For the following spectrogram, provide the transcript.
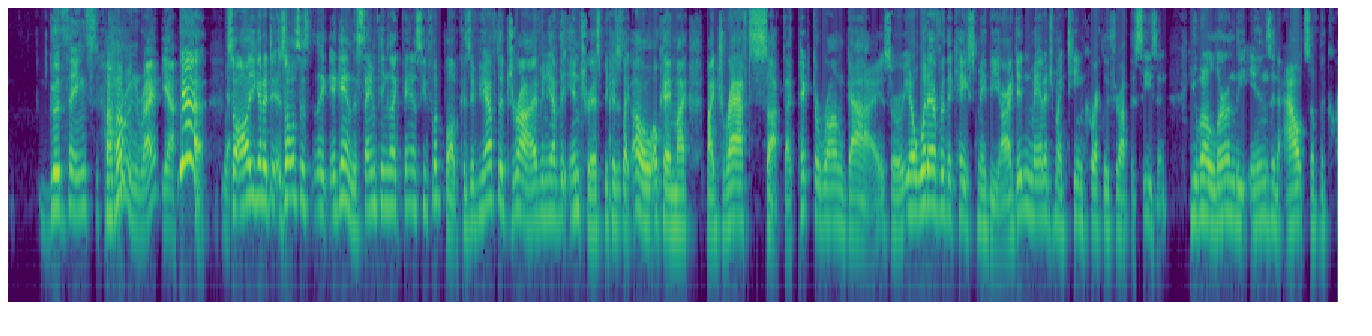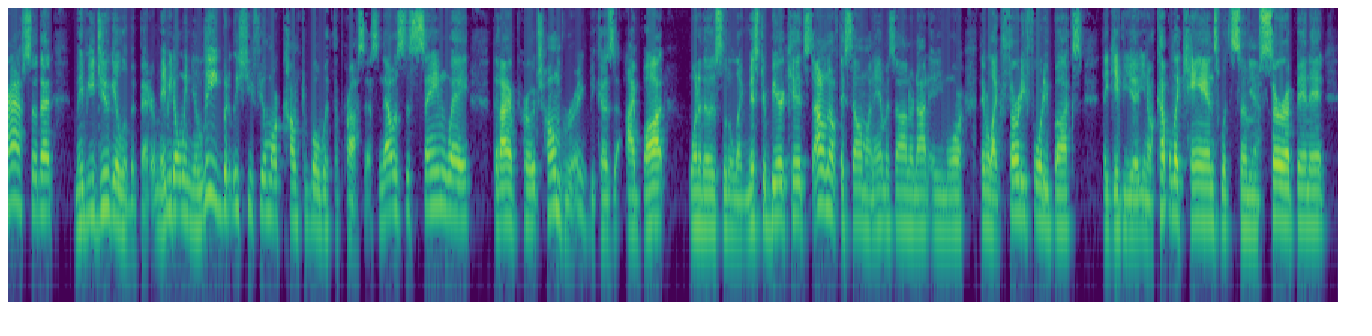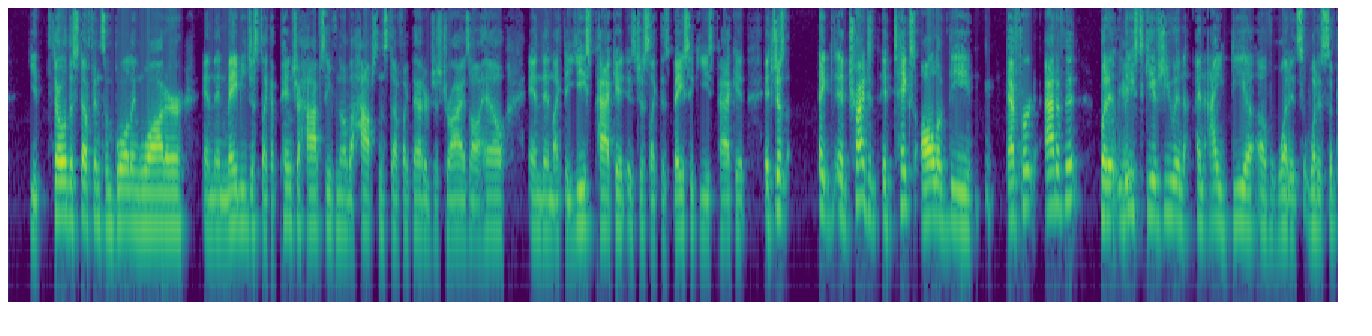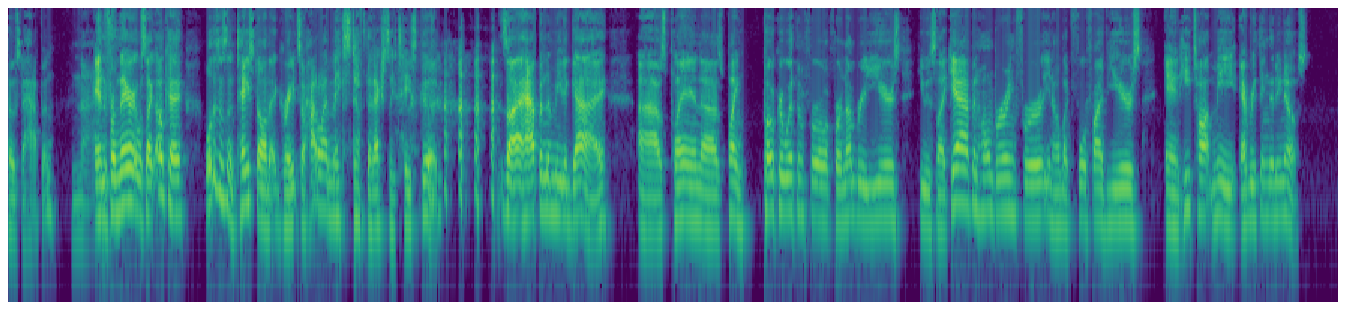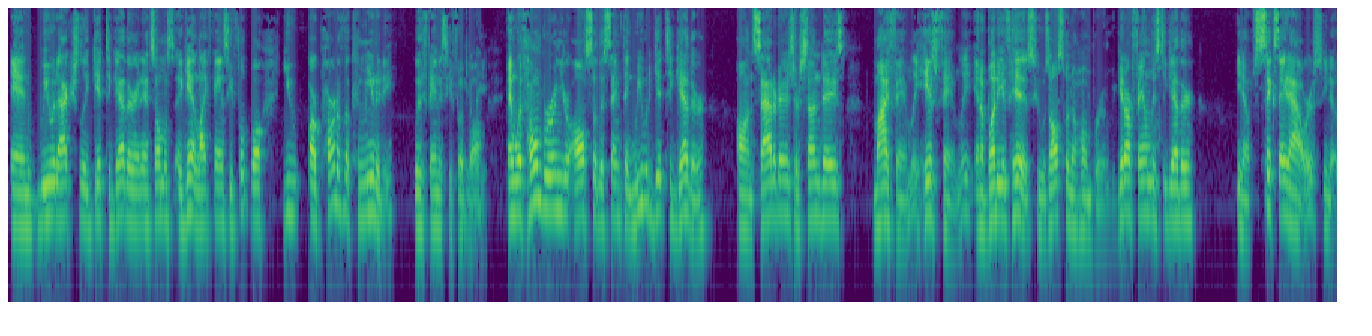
good things uh-huh. right? Yeah. yeah. yeah. So all you got to do is almost like again the same thing like fantasy football because if you have the drive and you have the interest because it's like oh okay my my draft sucked I picked the wrong guys or you know whatever the case may be or I didn't manage my team correctly throughout the season. You want to learn the ins and outs of the craft so that maybe you do get a little bit better. Maybe you don't win your league, but at least you feel more comfortable with the process. And that was the same way that I approach homebrewing because I bought one of those little like Mr. Beer kits. I don't know if they sell them on Amazon or not anymore. They were like 30, 40 bucks. They give you, you know, a couple of cans with some yeah. syrup in it. You throw the stuff in some boiling water and then maybe just like a pinch of hops, even though the hops and stuff like that are just dry as all hell. And then like the yeast packet is just like this basic yeast packet. It's just, it, it tried to, it takes all of the effort out of it, but at okay. least gives you an, an idea of what it's, what is supposed to happen. Nice. And from there, it was like, okay, well, this doesn't taste all that great. So how do I make stuff that actually tastes good? so I happened to meet a guy. Uh, I was playing, uh, I was playing poker with him for for a number of years. He was like, "Yeah, I've been home brewing for you know like four or five years," and he taught me everything that he knows. And we would actually get together, and it's almost again like fantasy football. You are part of a community with fantasy football, and with home brewing, you're also the same thing. We would get together on Saturdays or Sundays my family, his family, and a buddy of his who was also in a homebrew. We get our families together, you know, six, eight hours. You know,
